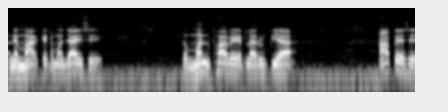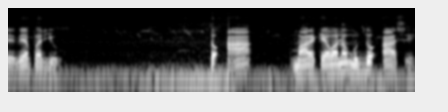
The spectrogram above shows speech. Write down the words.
અને માર્કેટમાં જાય છે, તો મન ફાવે એટલા રૂપિયા આપે છે વેપારીઓ. તો આ મારે કહેવાનો મુદ્દો આ છે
